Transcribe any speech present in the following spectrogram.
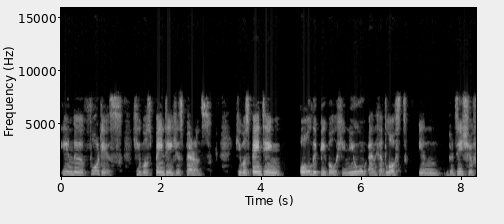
in the 40s, he was painting his parents. He was painting all the people he knew and had lost in Berdichev,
